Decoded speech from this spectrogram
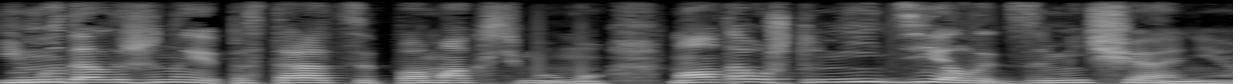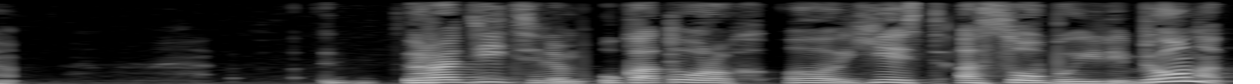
и мы должны постараться по максимуму, мало того, что не делать замечания родителям, у которых э, есть особый ребенок,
